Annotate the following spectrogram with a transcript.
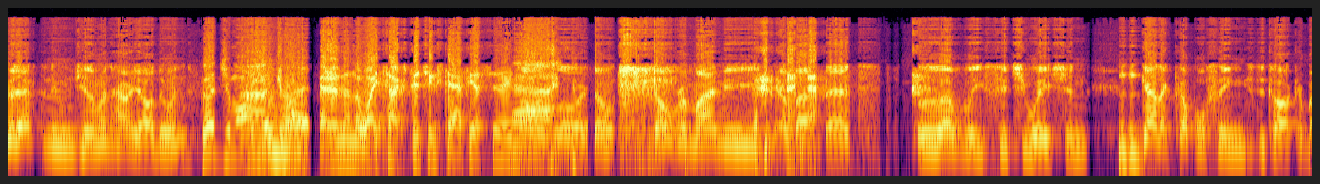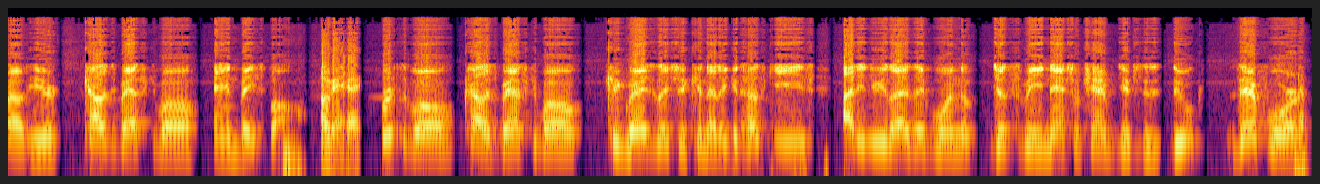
Good afternoon, gentlemen. How are y'all doing? Good, Jamal. Uh, you- Right? better than the White Sox pitching staff yesterday. Ah. Oh Lord, don't don't remind me about that lovely situation. Got a couple things to talk about here: college basketball and baseball. Okay. Okay. First of all, college basketball. Congratulations, Connecticut Huskies. I didn't realize they've won just as many national championships as Duke. Therefore,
